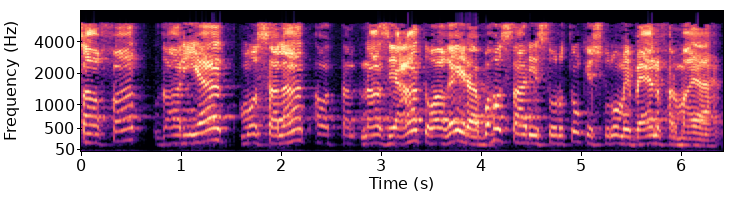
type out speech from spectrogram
صافات، داریات موسلات اور تنازعات وغیرہ بہت ساری صورتوں کے شروع میں بیان فرمایا ہے۔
